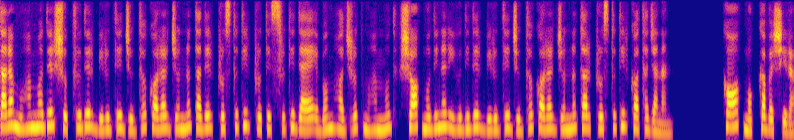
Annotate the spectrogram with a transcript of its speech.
তারা মুহাম্মদের শত্রুদের বিরুদ্ধে যুদ্ধ করার জন্য তাদের প্রস্তুতির প্রতিশ্রুতি দেয় এবং হজরত মুহাম্মদ শ মদিনার ইহুদিদের বিরুদ্ধে যুদ্ধ করার জন্য তার প্রস্তুতির কথা জানান। ক মক্কাবাসীরা,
